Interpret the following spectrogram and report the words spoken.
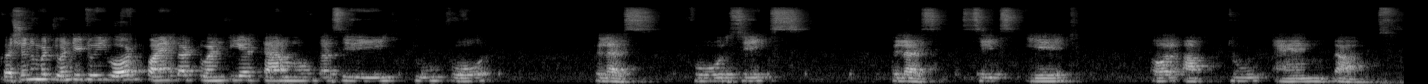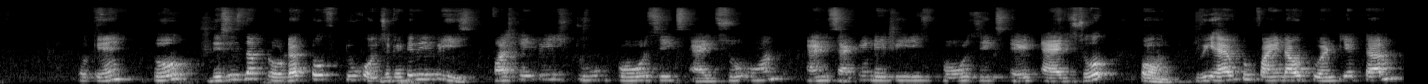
Question number 22 is what? Find the 20th term of the series 2, 4 plus 4, 6 plus 6, 8 or up to n terms. Okay, so this is the product of two consecutive APs. First AP is 2, 4, 6 and so on, and second AP is 4, 6, 8 and so on. We have to find out 20th term.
